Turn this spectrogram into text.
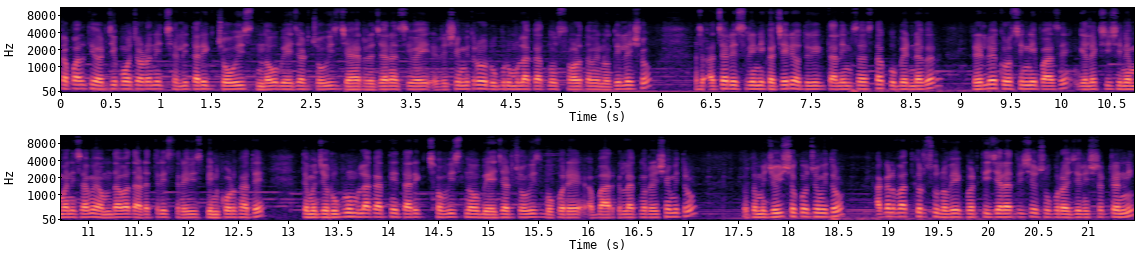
ટપાલથી અરજી પહોંચાડવાની છેલ્લી તારીખ ચોવીસ નવ બે હજાર ચોવીસ જાહેર રજાના સિવાય રહેશે. મિત્રો, રૂબરૂ મુલાકાતનું સ્થળ તમે નોંધી લેશો. આચાર્યશ્રીની કચેરી, ઔદ્યોગિક તાલીમ સંસ્થા, કુબેરનગર, રેલવે ક્રોસિંગની પાસે, ગેલેક્સી સિનેમાની સામે, અમદાવાદ આડત્રીસ ત્રેવીસ પિનકોડ ખાતે. તેમજ રૂબરૂ મુલાકાતની તારીખ છવ્વીસ નવ બે હજાર ચોવીસ બપોરે બાર કલાકનો રહેશે મિત્રો. તો તમે જોઈ શકો છો મિત્રો. આગળ વાત કરશું નવી એક ભરતી જાહેરાત વિશે. સુપરવાઇઝર ઇન્સ્ટ્રક્ટરની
